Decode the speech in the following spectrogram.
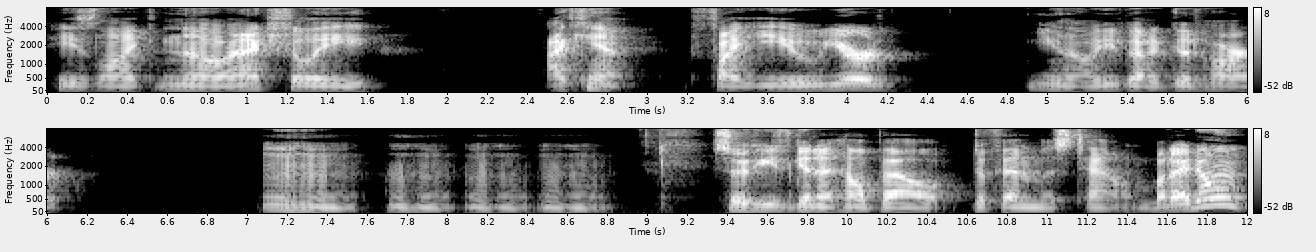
he's like, "No, actually, I can't fight you. You're, you know, you've got a good heart." Mm-hmm. Mm-hmm. Mm-hmm. Mm-hmm. So he's gonna help out defend this town. But I don't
